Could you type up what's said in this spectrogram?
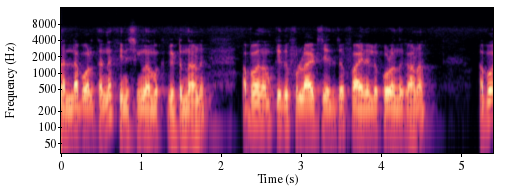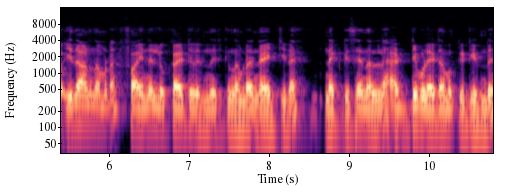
നല്ല പോലെ തന്നെ ഫിനിഷിങ് നമുക്ക് കിട്ടുന്നതാണ്. അപ്പോൾ നമുക്കിത് ഫുള്ളായിട്ട് ചെയ്തിട്ട് ഫൈനൽ ലുക്ക് കൂടെ ഒന്ന് കാണാം. അപ്പോൾ ഇതാണ് നമ്മുടെ ഫൈനൽ ലുക്കായിട്ട് വരുന്നിരിക്കുന്നത് നമ്മുടെ നൈറ്റിയുടെ നെക്ക് ഡിസൈൻ നല്ല അടിപൊളിയായിട്ട് നമുക്ക് കിട്ടിയിട്ടുണ്ട്.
